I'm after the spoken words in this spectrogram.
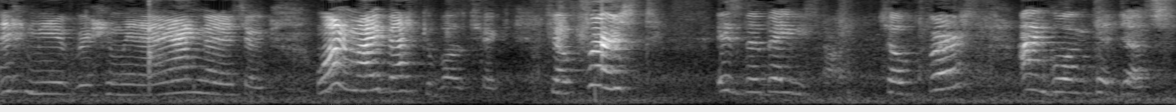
this is me, Ibrahim, and I am going to show you one of my basketball tricks. So first is the baby stop. So first, I'm going to just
